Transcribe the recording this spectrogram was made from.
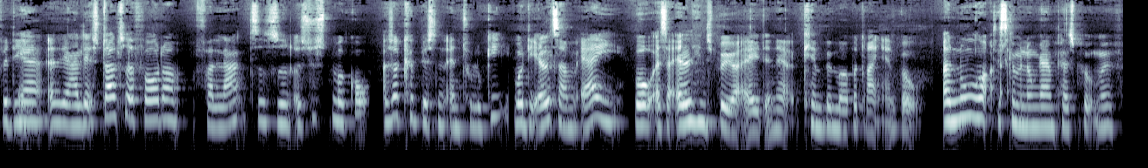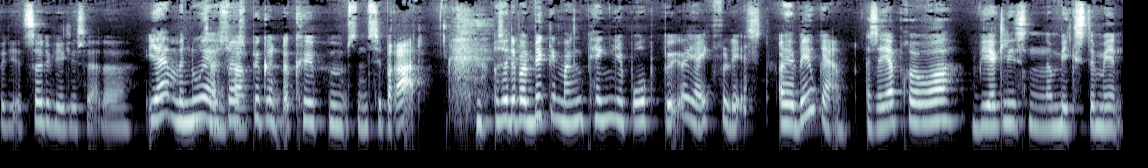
fordi ja. altså, jeg har læst Stolthed og Fordom for lang tid siden, og synes, den var god. Og så købte jeg sådan en antologi, hvor de alle sammen er i, hvor altså alle hendes bøger er i den her kæmpe mobbedreng af en bog. Og nu, Det skal man nogle gange passe på med, fordi at så er det virkelig svært at... ja, men nu er jeg så også begyndt at købe dem sådan separat. og så er det bare virkelig mange penge, jeg bruger på bøger, jeg ikke får læst. Og jeg vil jo gerne. Altså, jeg prøver virkelig sådan at mixe dem ind.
